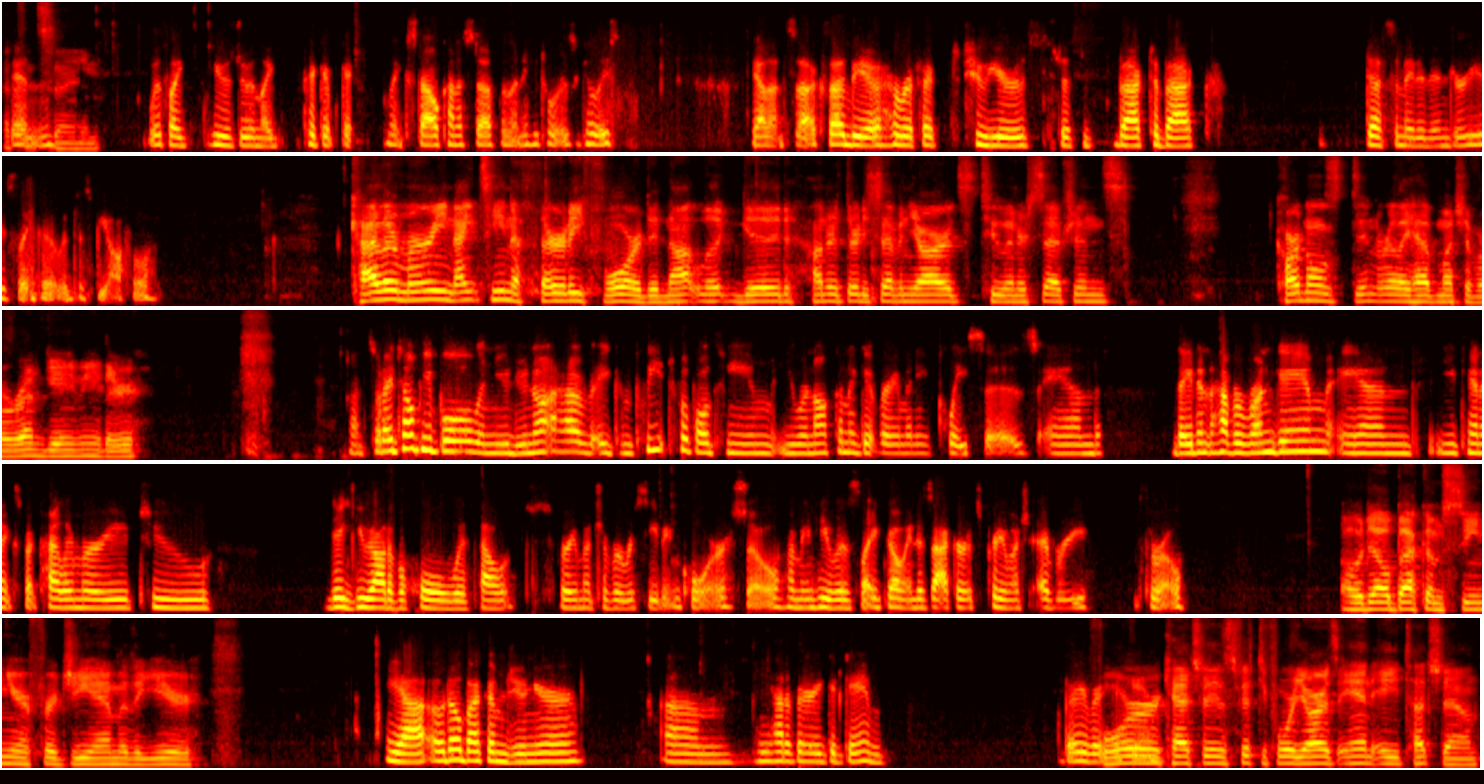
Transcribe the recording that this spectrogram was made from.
That's And- insane. with like he was doing like pickup like style kind of stuff, and then he tore his Achilles. Yeah, that sucks. That'd be a horrific two years, just back to back decimated injuries. Like it would just be awful. Kyler Murray, 19 to 34, did not look good. 137 yards, two interceptions. Cardinals didn't really have much of a run game either. That's what I tell people when you do not have a complete football team, you are not going to get very many places. And they didn't have a run game, and you can't expect Kyler Murray to dig you out of a hole without very much of a receiving core. So, I mean, he was like going to Zach Ertz pretty much every throw. Odell Beckham Sr. for GM of the year. Yeah, Odell Beckham Jr. Um, he had a very good game. Very, very Four catches, 54 yards, and a touchdown.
